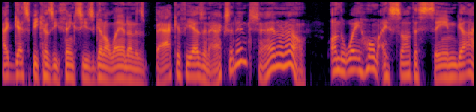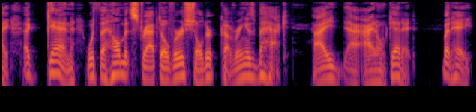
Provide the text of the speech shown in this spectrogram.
I guess because he thinks he's going to land on his back if he has an accident? I don't know. On the way home, I saw the same guy, again, with the helmet strapped over his shoulder, covering his back. I, I don't get it. But hey,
